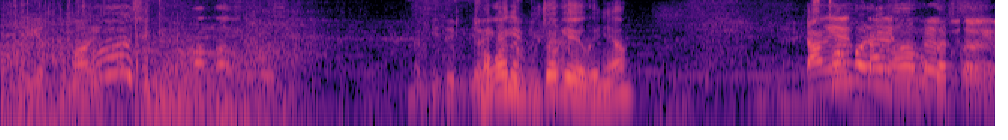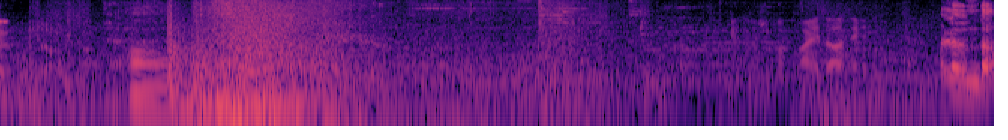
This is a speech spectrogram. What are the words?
와 이게 도망이 아, 새끼. 도망가는 거. 미드 저거는. 무적이에요 그냥. 땅에 땅에 숨으면 못 무적이. 갔어요. 아 에너지가 많이 나네. 알려준다.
